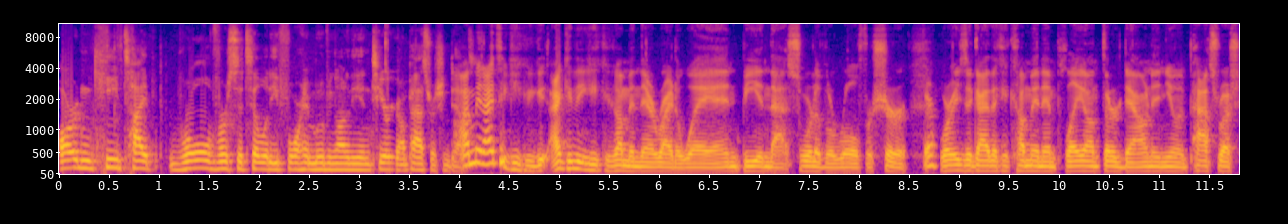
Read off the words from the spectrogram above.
Arden Key type role versatility for him moving on to the interior on pass rushing downs. I mean, I think he could. Get, I can think he could come in there right away and be in that sort of a role for sure. Sure. Where he's a guy that could come in and play on third down and you know and pass rush.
